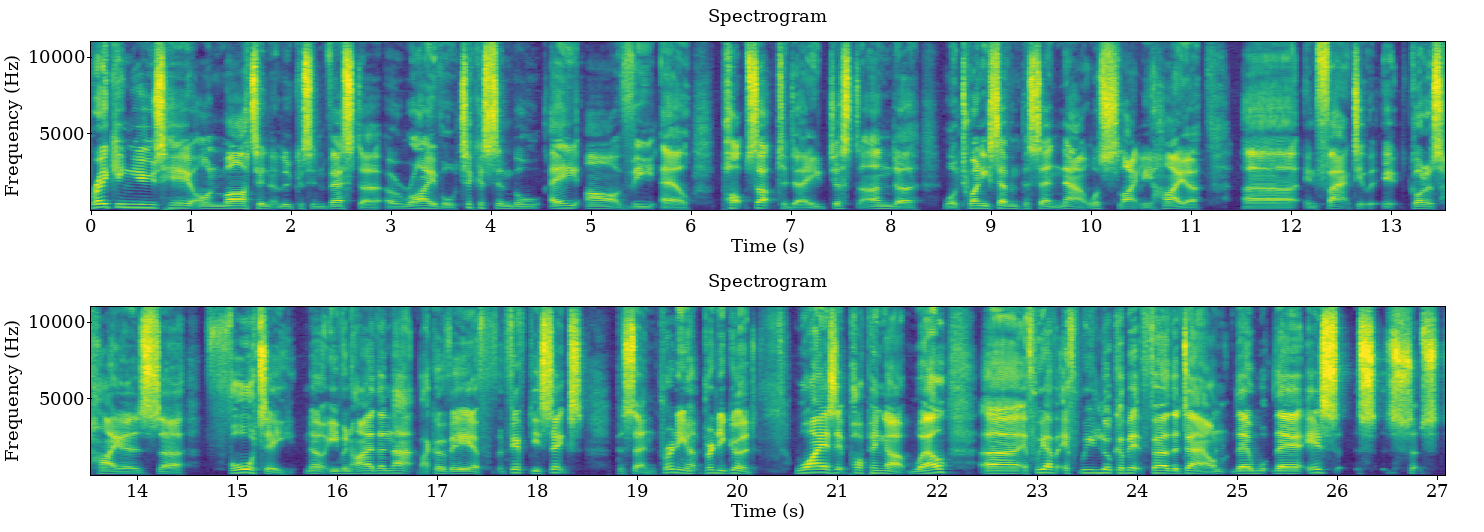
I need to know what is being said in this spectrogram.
Breaking news here on Martin Lucas Investor. Arrival, ticker symbol ARVL, pops up today just under, well, 27% now. It was slightly higher. Uh, in fact, it, it got as high as uh, 40, no, even higher than that. Back over here, 56 percent, pretty pretty good. Why is it popping up? Well, uh, if we have if we look a bit further down, there there is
